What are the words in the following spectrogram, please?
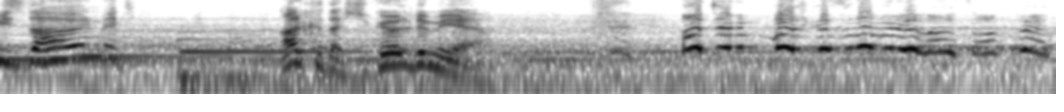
Biz daha ölmedik. Arkadaşlık öldü mü ya? Hacer'in başkasına veriyorlar Saffet.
